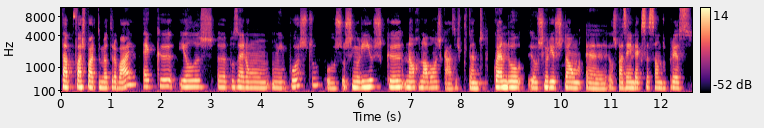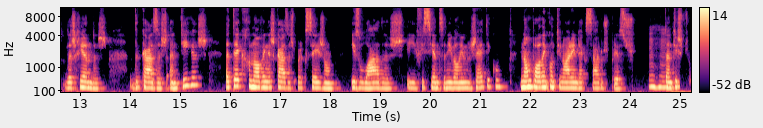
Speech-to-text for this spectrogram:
tá, faz parte do meu trabalho, é que eles uh, puseram um, um imposto, os, os, senhorios, que não renovam as casas. Portanto, quando os senhorios estão, uh, eles fazem a indexação do preço das rendas de casas antigas, até que renovem as casas para que sejam isoladas e eficientes a nível energético, não podem continuar a indexar os preços. Uhum. Portanto, isto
